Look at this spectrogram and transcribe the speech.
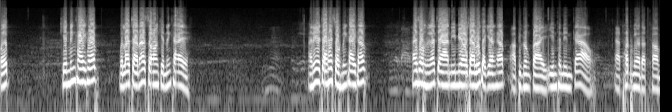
ปึ๊บเขียนถึงใครครับ เวลาจ่าหน้าซองเขียนถึงใคร อันนี้อาจารย์ให้ส่งถึงใครครับ ให้ส่งถึงอาจารย์อีเมลอาจารย์รู้จักยังครับ อ่าพิมพ์ลงไป i n t e r n i n 9 at hotmail com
